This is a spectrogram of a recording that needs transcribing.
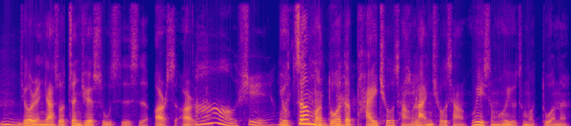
嗯，结果人家说正确数字是二十二个。哦是有这么多的排球场、篮球场，为什么会有这么多呢？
